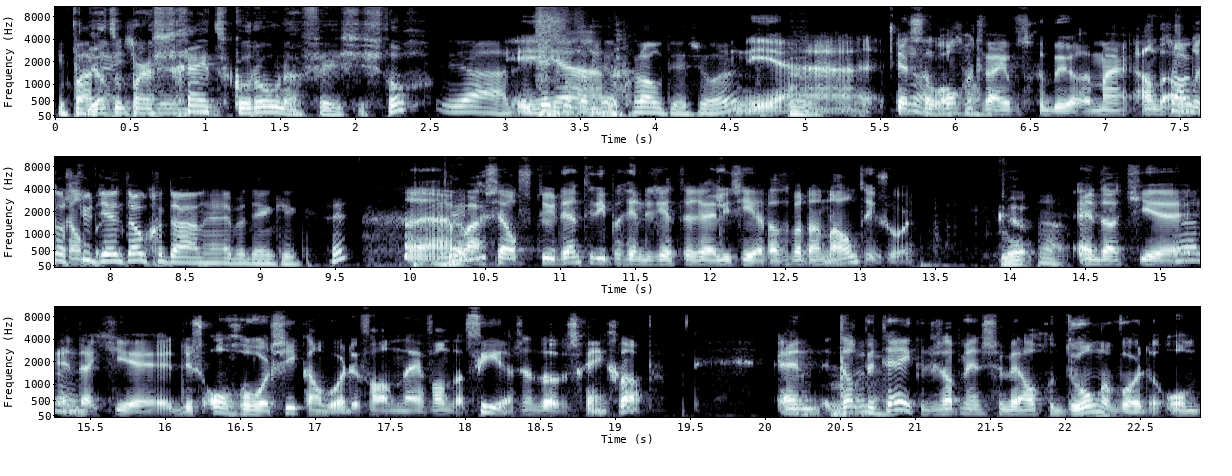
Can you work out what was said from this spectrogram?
in Je had een paar scheid-corona-feestjes, toch? Ja, ik denk dat dat heel groot is hoor. Ja, dat zal ongetwijfeld gebeuren. Maar aan de Zou andere kant... als student ook gedaan hebben, denk ik. Ja, maar zelfs studenten die beginnen zich te realiseren dat er wat aan de hand is hoor. Ja. En, dat je, en dat je dus ongehoord ziek kan worden van, eh, van dat virus. En dat is geen grap. En dat betekent dus dat mensen wel gedwongen worden om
